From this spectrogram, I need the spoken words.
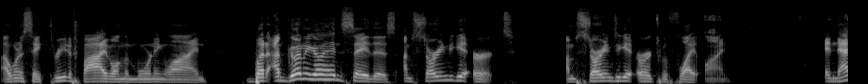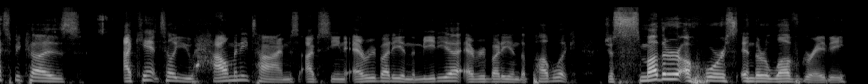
I want to say three to five on the morning line. But I'm going to go ahead and say this. I'm starting to get irked. I'm starting to get irked with Flightline. And that's because I can't tell you how many times I've seen everybody in the media, everybody in the public just smother a horse in their love gravy.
